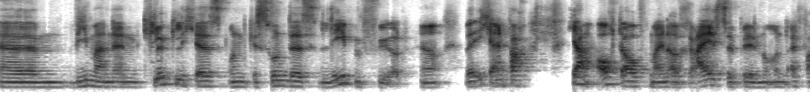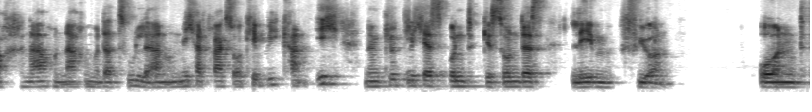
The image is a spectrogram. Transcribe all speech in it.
ähm, wie man ein glückliches und gesundes Leben führt. Ja? Weil ich einfach ja auch da auf meiner Reise bin und einfach nach und nach immer dazulernen und mich halt fragst, so, okay, wie kann ich ein glückliches und gesundes Leben führen? Und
